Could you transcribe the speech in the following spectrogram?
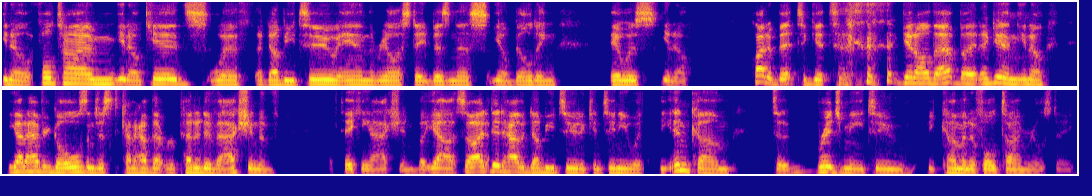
you know, full time, you know, kids with a W 2 and the real estate business, you know, building. It was, you know, quite a bit to get to get all that. But again, you know, you got to have your goals and just kind of have that repetitive action of, of taking action. But yeah, so I did have a W 2 to continue with the income to bridge me to becoming a full time real estate.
